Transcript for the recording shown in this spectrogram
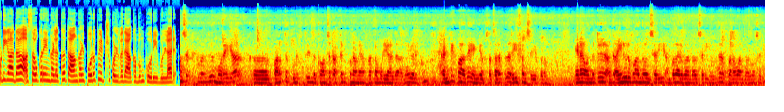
முடியாத அசௌகரியங்களுக்கு தாங்கள் பொறுப்பேற்றுக் கொள்வதாகவும் கூறியுள்ளார். வந்து முறையா பணத்தை கொடுத்து இந்த கான்சர்ட் அட்டன் பண்ண முடியாத அனைவருக்கும் கண்டிப்பாக எங்கள் தரப்பில் ரீஃபண்ட் செய்யப்படும். ஏன்னா வந்துட்டு அது ஐநூறுரூபா இருந்தாலும் சரி ஐம்பதாயிரரூபா இருந்தாலும் சரி எந்த பணமாக இருந்தாலும் சரி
